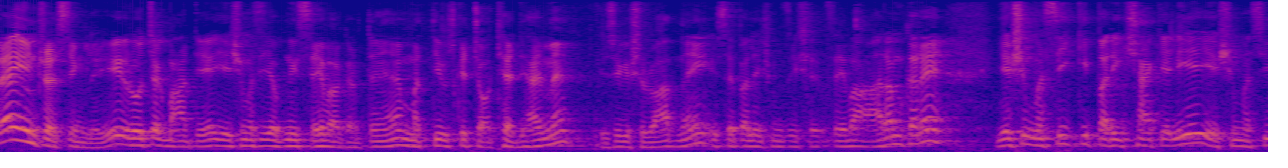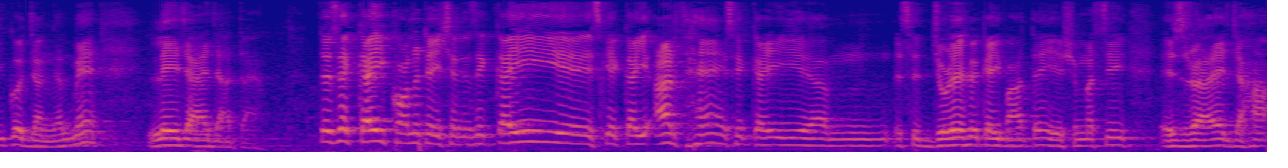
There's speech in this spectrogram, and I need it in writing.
वेरी इंटरेस्टिंगली रोचक बात है, यीशु मसीह अपनी सेवा करते हैं, मत्ती उसके चौथे अध्याय में, इसी की शुरुआत नहीं, इससे पहले यीशु मसीह सेवा आरंभ करें, यीशु मसीह की परीक्षा के लिए यीशु मसीह को जंगल में ले जाया जाता है। तो इसके कई कॉनोटेशन इसके कई इसके कई अर्थ हैं, इसके कई इससे जुड़े हुए कई बातें। यीशु मसीह इसराइल जहाँ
